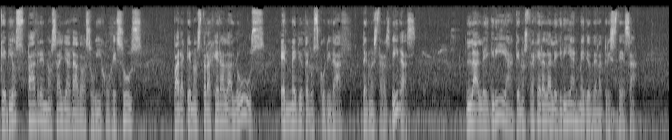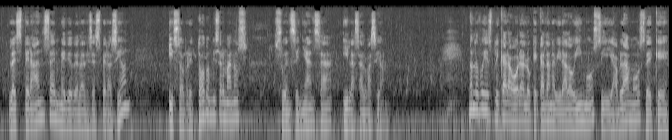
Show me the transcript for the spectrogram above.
que Dios Padre nos haya dado a su Hijo Jesús para que nos trajera la luz en medio de la oscuridad de nuestras vidas, la alegría, que nos trajera la alegría en medio de la tristeza la esperanza en medio de la desesperación y sobre todo, mis hermanos, su enseñanza y la salvación. No les voy a explicar ahora lo que cada Navidad oímos y hablamos de que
